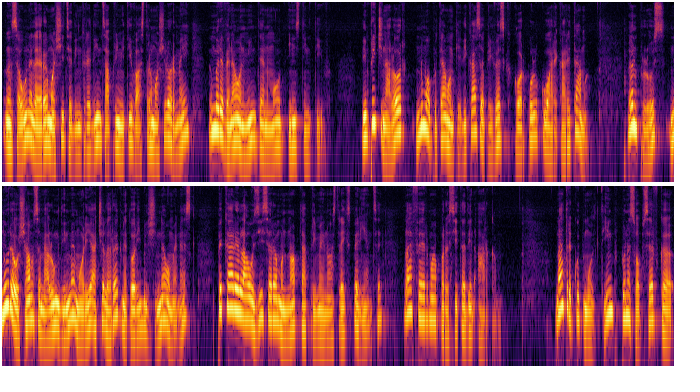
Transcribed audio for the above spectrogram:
însă unele rămășițe din credința primitivă a strămoșilor mei îmi reveneau în minte în mod instinctiv. Din pricina lor, nu mă puteam împiedica să privesc corpul cu oarecare teamă. În plus, nu reușeam să-mi alung din memorie acel răgnet oribil și neomenesc pe care l-auziserăm în noaptea primei noastre experiențe la ferma părăsită din Arkham. N-a trecut mult timp până să observ că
